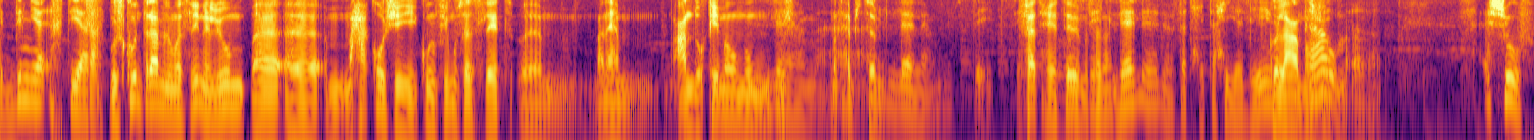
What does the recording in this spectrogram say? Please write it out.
الدنيا اختيارات. وشكون ترى من الممثلين اليوم آه، آه، ما حقوش يكون في مسلسلات معناها عنده قيمة ومش ما تحبش تسمي؟ لا لا سيد, فتحي مثلا؟ لا لا لا فتحي تحية ليه؟ كل عام موجود. شوف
